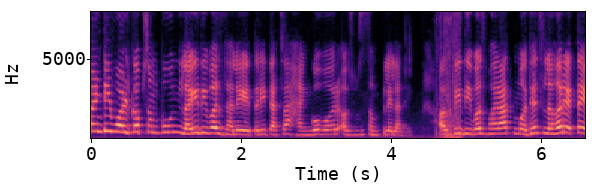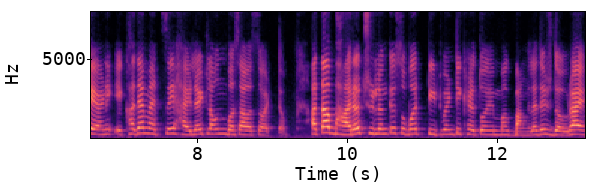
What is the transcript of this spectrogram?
ट्वेंटी वर्ल्ड कप संपून लई दिवस झाले तरी त्याचा हँगओव्हर अजून संपलेला नाही. अगदी दिवसभरात मध्येच लहर येते आणि एखाद्या मॅचचे हायलाईट लावून बसावं असं वाटतं. आता भारत श्रीलंकेसोबत टी ट्वेंटी खेळतोय मग बांगलादेश दौरा आहे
